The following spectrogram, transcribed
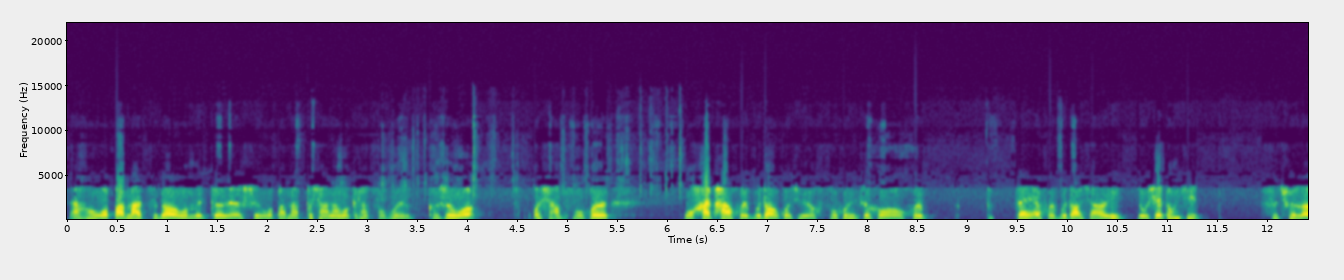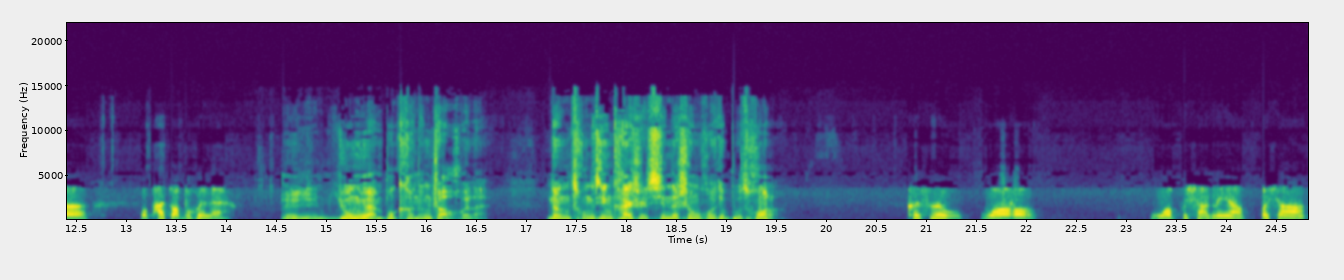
然后我爸妈知道我们这的事，我爸妈不想让我跟他复婚。可是我我想复婚，我害怕回不到过去。复婚之后回再也回不到，像有些东西失去了，我怕找不回来。嗯，永远不可能找回来，能重新开始新的生活就不错了。可是我，我不想那样。我想，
